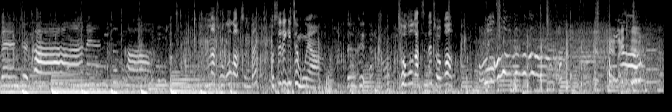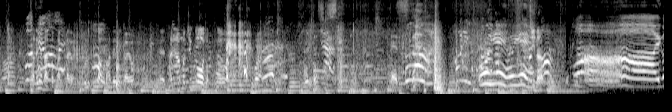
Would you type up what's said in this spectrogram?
렌트카, 렌트카. 엄마 저거 같은데? 어, 쓰레기차 모양. 그, 그 저거 같은데 저거? 다 똑같아요. 블루투스하고 다 되니까요. 네, 사진 한번 찍어 줬어. 오예 오예. 진아. 와 이거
